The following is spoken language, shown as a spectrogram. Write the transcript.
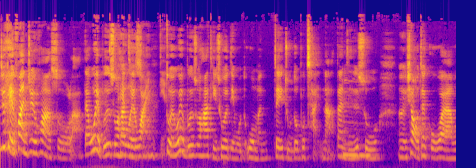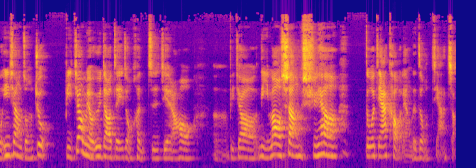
就可以换句话说啦。但我也不是说他委婉一点，对我也不是说他提出的点，我我们这一组都不采纳。但只是说，嗯，像我在国外啊，我印象中就比较没有遇到这一种很直接，然后呃，比较礼貌上需要多加考量的这种家长。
